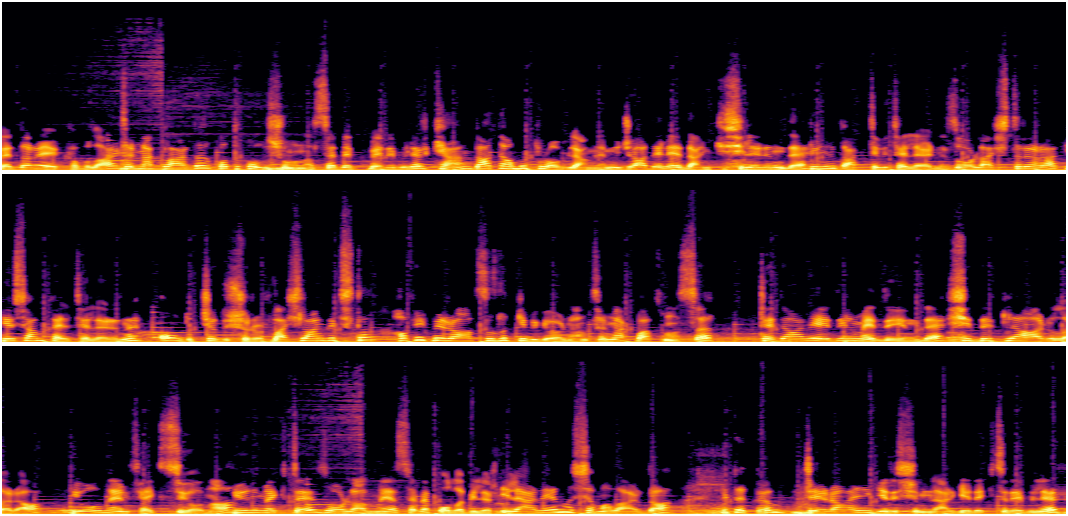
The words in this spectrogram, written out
ve dar ayakkabılar tırnaklarda batık oluşumuna sebep verebilirken zaten bu problemle mücadele eden kişilerin de günlük aktivitelerini zorlaştırarak yaşam kalitelerini oldukça düşürür. Başlangıçta hafif bir rahatsızlık gibi görünen tırnak batması tedavi edilmediğinde şiddetli ağrılara, yoğun enfeksiyona, yürümekte zorlanmaya sebep olabilir. İlerleyen aşamalarda bir takım cerrahi girişimler gerektirebilir.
